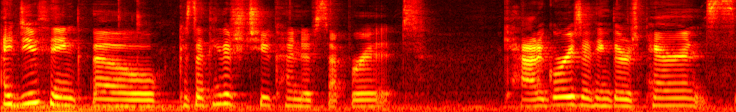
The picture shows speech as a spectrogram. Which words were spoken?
I do think though, because I think there's two kind of separate categories. I think there's parents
